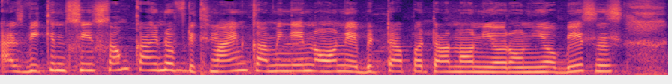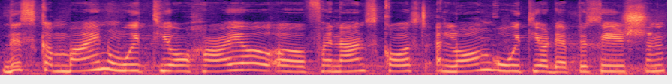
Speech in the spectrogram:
As we can see, some kind of decline coming in on EBITDA per ton on year-on-year basis. This combined with your higher uh, finance cost, along with your depreciation,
